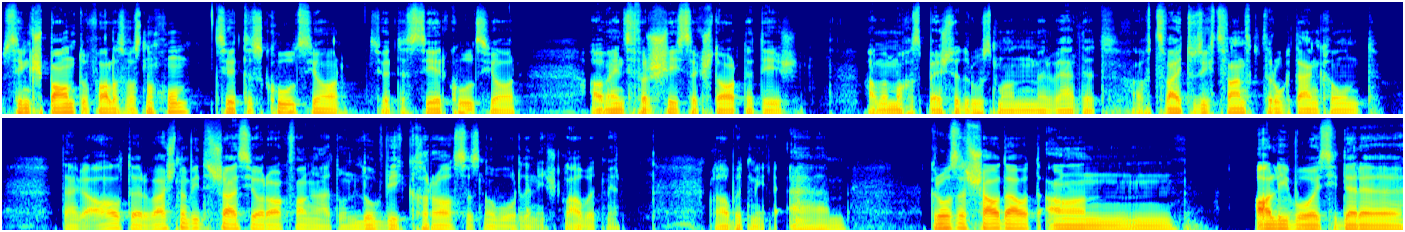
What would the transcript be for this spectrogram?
sind gespannt auf alles, was noch kommt. Es wird ein cooles Jahr. Es wird ein sehr cooles Jahr. Auch wenn es verschissen gestartet ist. Aber wir machen das Beste daraus, Mann. Wir werden auf 2020 zurückdenken und denken, Alter, weißt du noch, wie das scheiß Jahr angefangen hat? Und schau, wie krass es noch geworden ist. Glaubt mir. Glaubt mir. Ähm, grosses Shoutout an alle, die uns in dieser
